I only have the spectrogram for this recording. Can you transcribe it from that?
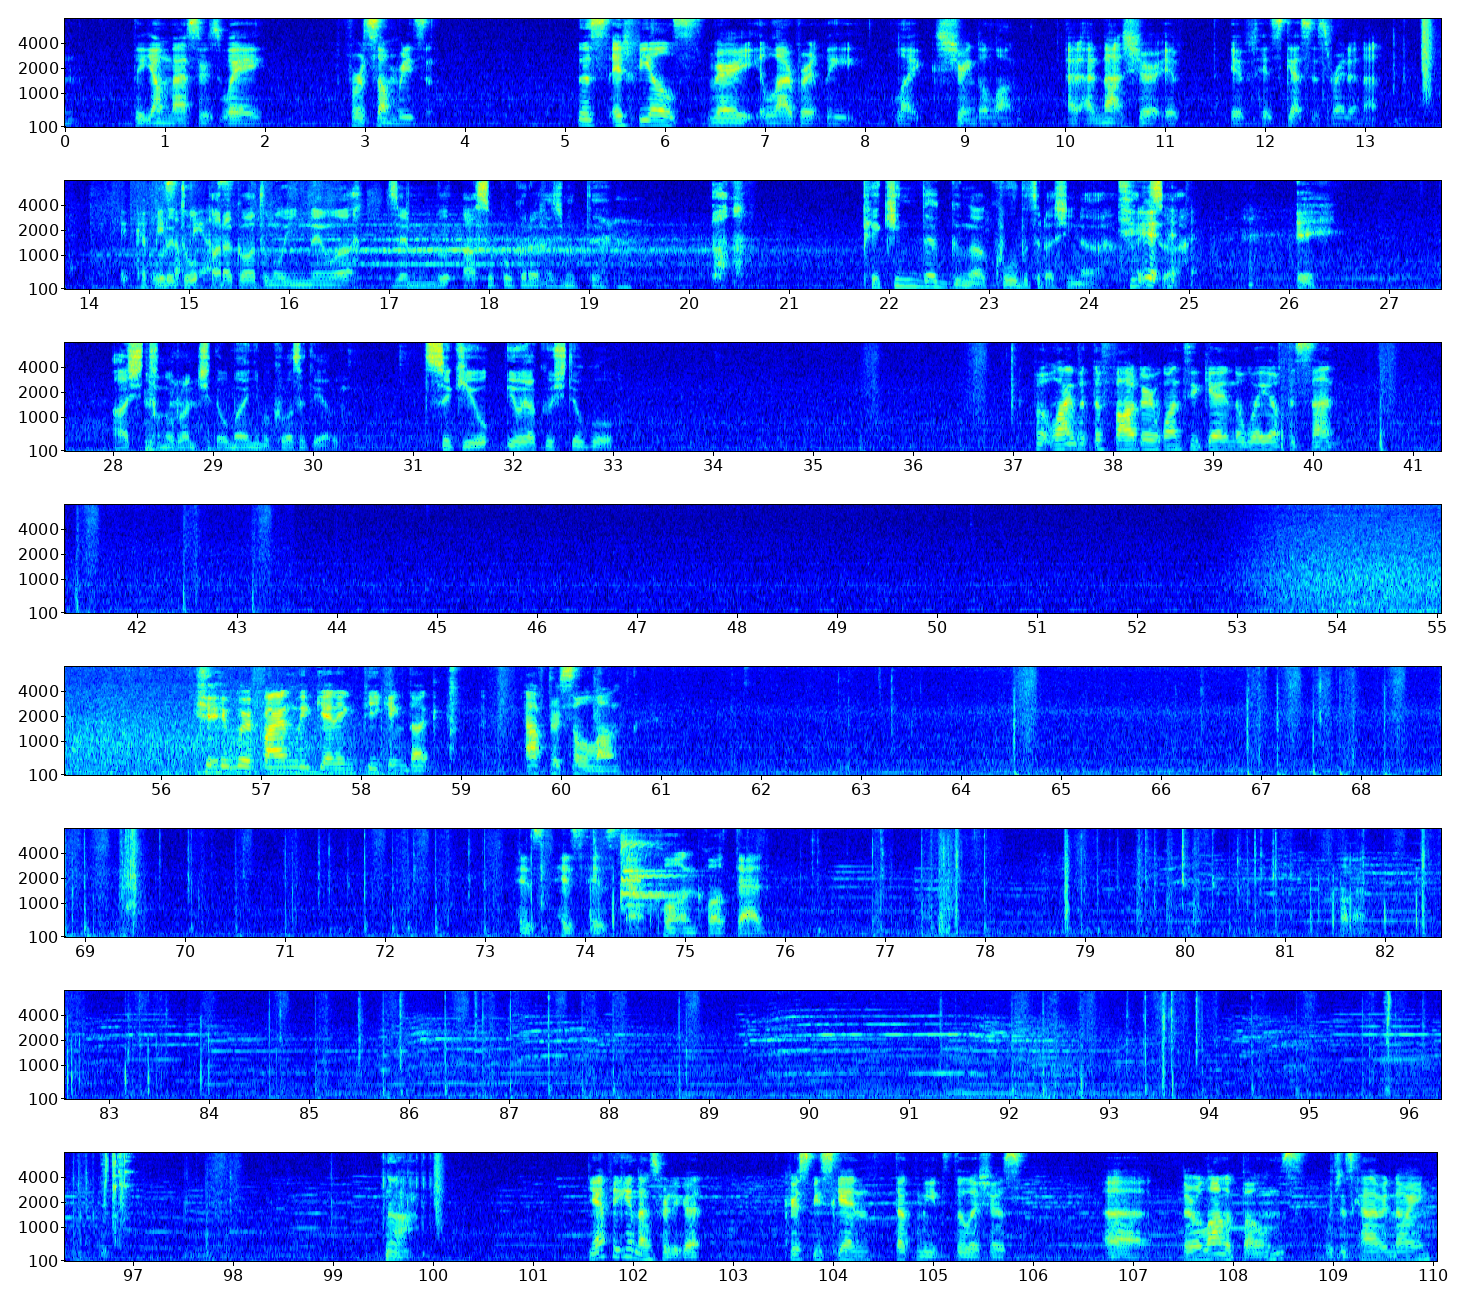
the young master's way for some reason. This it feels very elaborately like stringed along. I, I'm not sure if if his guess is right or not. It could be 俺と something 荒 else. 川との因縁は全部あそこから始まった北京ダッグが好物らしいなあいつはえ明日のランチでお前にも食わせてやる席を予約しておこ But why would the father want to get in the way of the son? We're finally getting Peking duck after so long. His his uh, quote unquote dad. Hold on. Yeah, Peking duck's pretty good. Crispy skin, duck meat's delicious. Uh, there are a lot of bones, which is kind of annoying.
